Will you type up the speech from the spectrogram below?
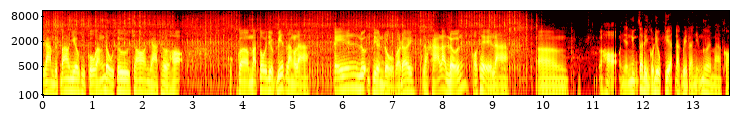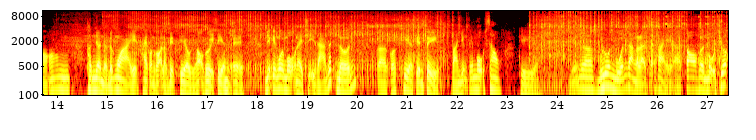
làm được bao nhiêu thì cố gắng đầu tư cho nhà thờ họ. Ờ, mà tôi được biết rằng là cái lượng tiền đổ vào đây là khá là lớn. Có thể là uh, họ những gia đình có điều kiện đặc biệt là những người mà có thân nhân ở nước ngoài ấy, hay còn gọi là việt kiều thì họ gửi tiền về những cái ngôi mộ này trị giá rất lớn uh, có khi là tiền tỷ và những cái mộ sau. Thì những uh, luôn muốn rằng là sẽ phải uh, to hơn mộ trước.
